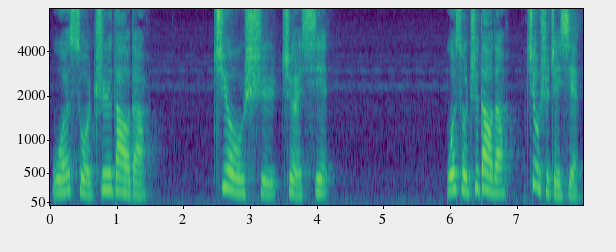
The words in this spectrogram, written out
我所知道的就是这些。我所知道的就是这些。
